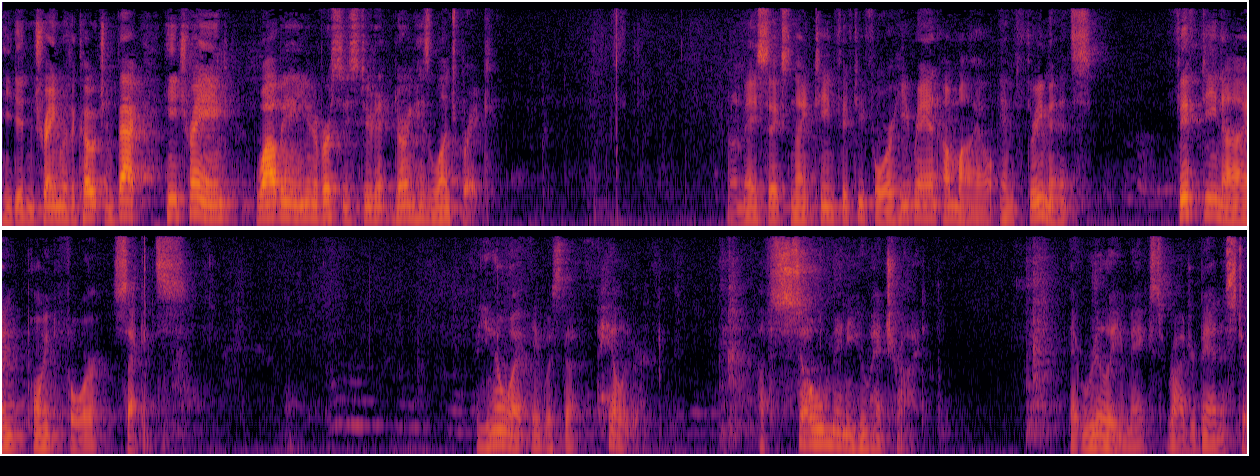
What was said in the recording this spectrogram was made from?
He didn't train with a coach. In fact, he trained while being a university student during his lunch break. On May 6, 1954, he ran a mile in 3 minutes, 59.4 seconds. And you know what? It was the failure of so many who had tried that really makes Roger Bannister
